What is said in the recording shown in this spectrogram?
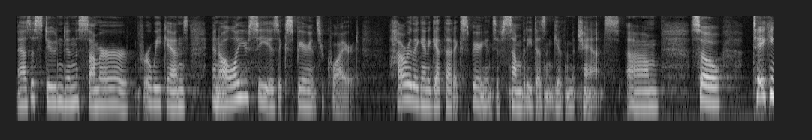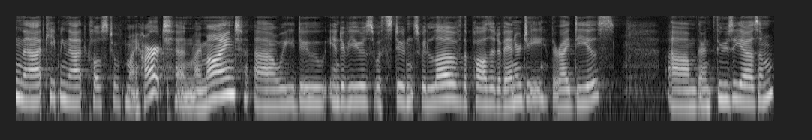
as a student in the summer or for weekends, and all you see is experience required. How are they going to get that experience if somebody doesn't give them a chance? Um, so, taking that, keeping that close to my heart and my mind, uh, we do interviews with students. We love the positive energy, their ideas, um, their enthusiasm.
